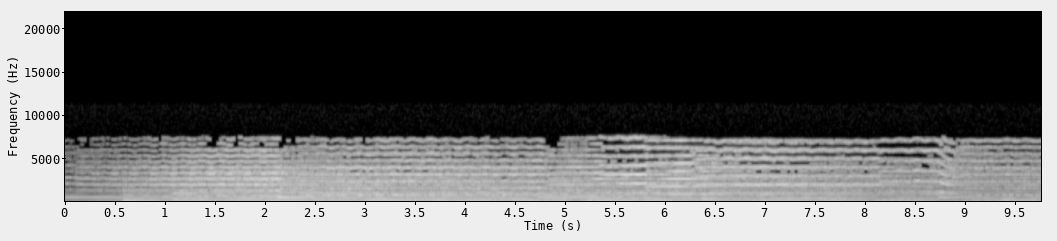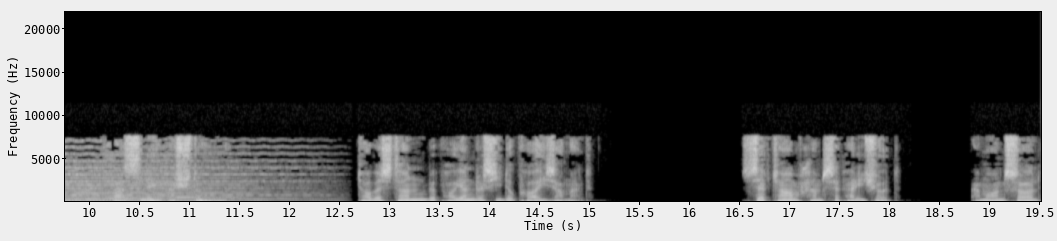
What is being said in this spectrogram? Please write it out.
فصل هشتم. تابستان به پایان رسید و پاییز آمد. سپتامبر هم سپری شد. اما آن سال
